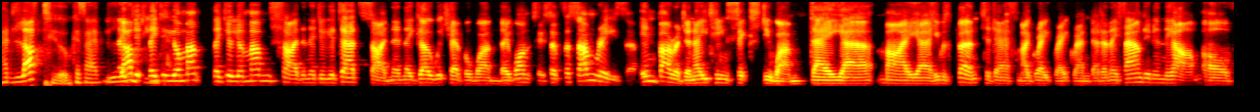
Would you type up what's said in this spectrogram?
I'd love to because I've They do, they do your mum they do your mum's side and they do your dad's side and then they go whichever one they want to so for some reason in Burradon 1861 they uh my uh, he was burnt to death my great great granddad and they found him in the arm of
